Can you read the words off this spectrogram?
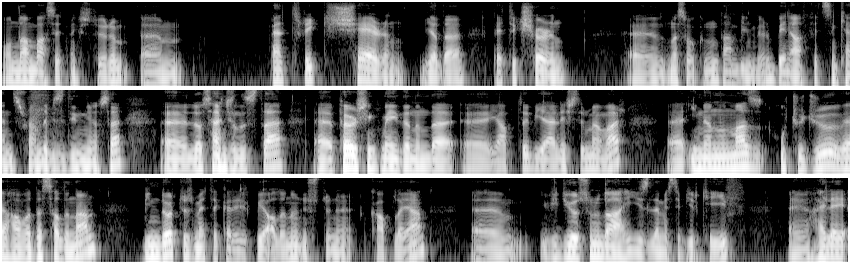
ondan bahsetmek istiyorum. Patrick Sharon ya da Patrick Sharon nasıl okunduğunu tam bilmiyorum. Beni affetsin kendisi şu anda bizi dinliyorsa. Los Angeles'ta Pershing Meydanı'nda yaptığı bir yerleştirme var. İnanılmaz uçucu ve havada salınan 1400 metrekarelik bir alanın üstünü kaplayan e, videosunu dahi izlemesi bir keyif. E, hele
